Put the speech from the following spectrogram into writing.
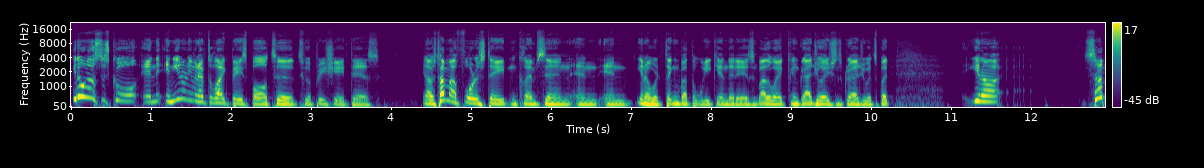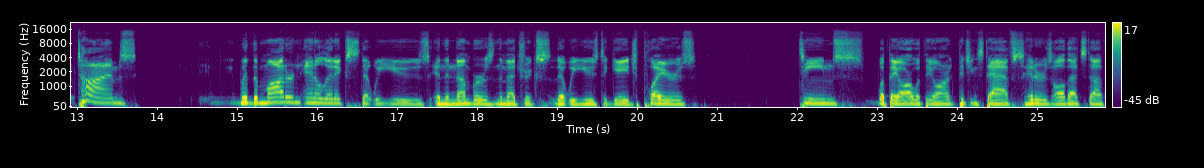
You know what else is cool? And and you don't even have to like baseball to to appreciate this. You know, I was talking about Florida State and Clemson, and and you know we're thinking about the weekend that is. And by the way, congratulations, graduates. But you know, sometimes with the modern analytics that we use and the numbers and the metrics that we use to gauge players, teams, what they are, what they aren't, pitching staffs, hitters, all that stuff,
